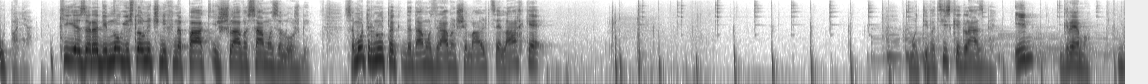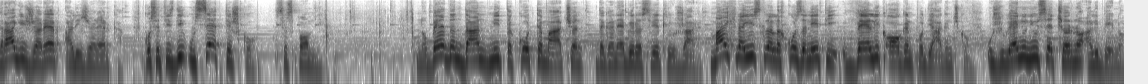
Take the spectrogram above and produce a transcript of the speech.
upanja, ki je zaradi mnogih slovničnih napak išla v samo založbi. Samo trenutek, da damo zraven še malce lahke motivacijske glasbe in gremo. Dragi žarer ali žarerka, ko se ti zdi vse težko, se spomni. Nobeden dan ni tako temačen, da ga ne bi razsvetlil žar. Majhna iskra lahko zaneti velik ogenj pod jagenčkom. V življenju ni vse črno ali belo.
